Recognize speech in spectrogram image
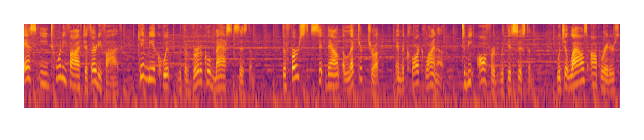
SE25 to 35 can be equipped with a vertical mast system, the first sit-down electric truck in the Clark lineup to be offered with this system which allows operators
